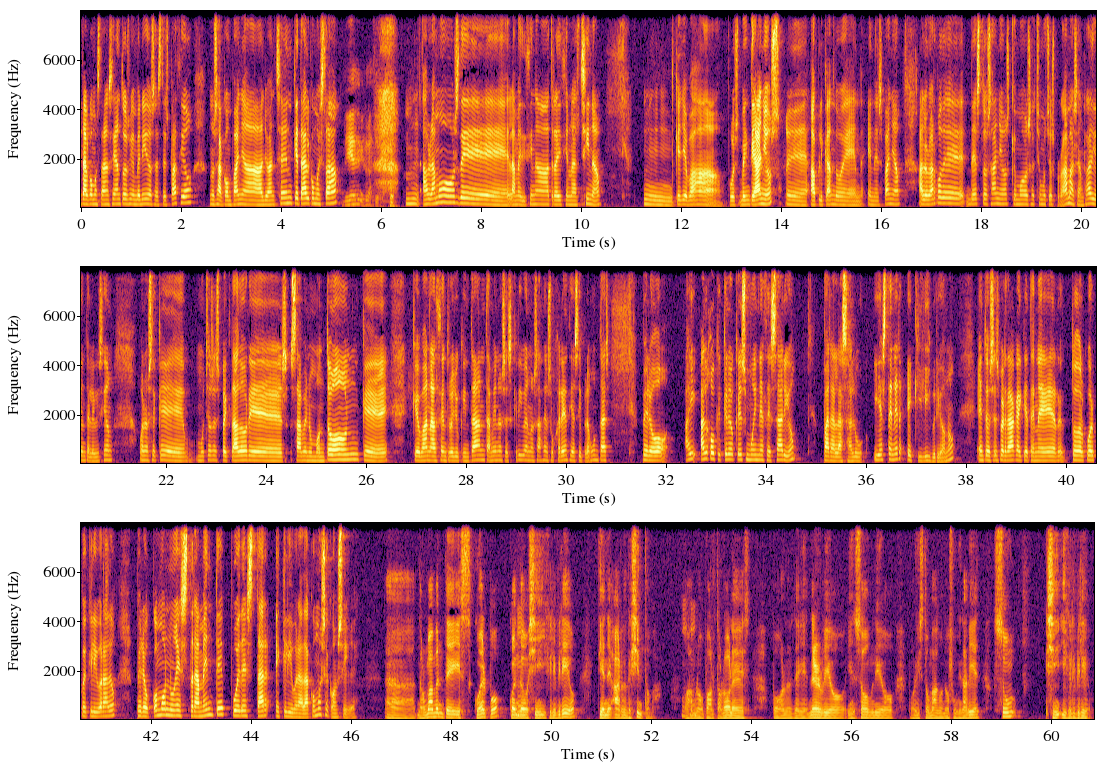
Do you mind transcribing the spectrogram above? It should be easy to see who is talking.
Speaker 1: ¿Qué tal? ¿Cómo están? Sean todos bienvenidos a este espacio. Nos acompaña Joan Chen. ¿Qué tal? ¿Cómo está?
Speaker 2: Bien, gracias.
Speaker 1: Mm, hablamos de la medicina tradicional china mm, que lleva pues 20 años eh, aplicando en, en, España. A lo largo de, de, estos años que hemos hecho muchos programas en radio, en televisión, bueno, sé que muchos espectadores saben un montón, que que van al centro Yuquintán, también nos escriben, nos hacen sugerencias y preguntas, pero hay algo que creo que es muy necesario para la salud y es tener equilibrio, ¿no? Entonces es verdad que hay que tener todo el cuerpo equilibrado, pero ¿cómo nuestra mente puede estar equilibrada? ¿Cómo se consigue?
Speaker 2: Uh, normalmente es cuerpo cuando mm. sin equilibrio tiene algo de síntoma, por ejemplo, por dolores, por de nervio, insomnio, por el estómago no funciona bien, son sin equilibrio.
